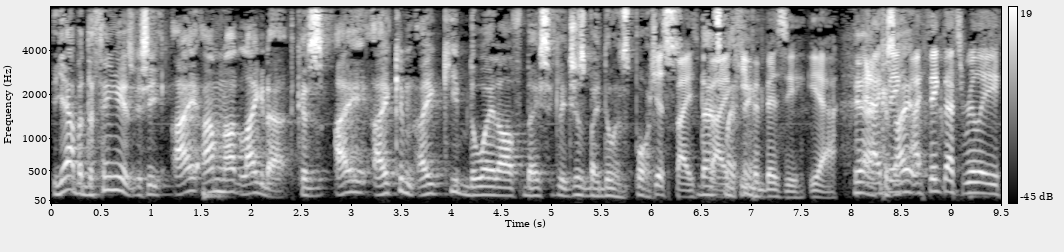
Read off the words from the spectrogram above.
Yeah, but the thing is, you see, I I'm not like that because I I can I keep the weight off basically just by doing sports. just by, that's by keeping thing. busy. Yeah. Yeah, And I think, I, I- think that's really,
